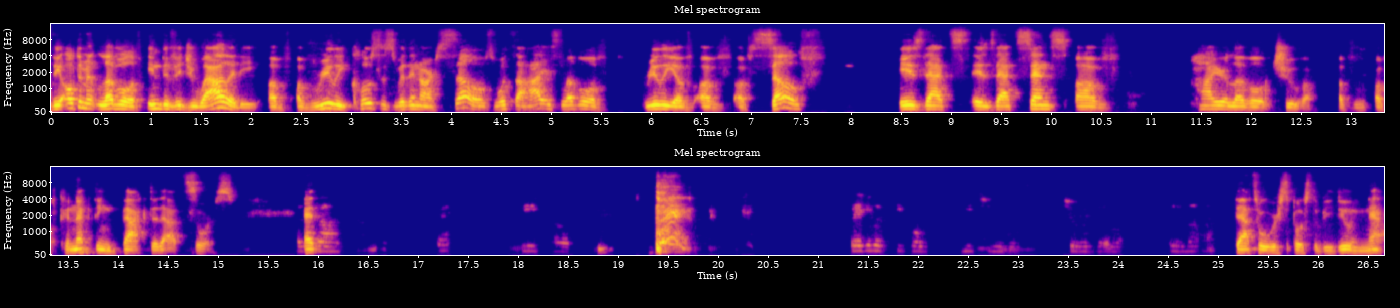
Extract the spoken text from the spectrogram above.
the ultimate level of individuality of of really closest within ourselves what's the highest level of really of of of self is that is that sense of higher level of tshuva of of connecting back to that source. And that's what we're supposed to be doing now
